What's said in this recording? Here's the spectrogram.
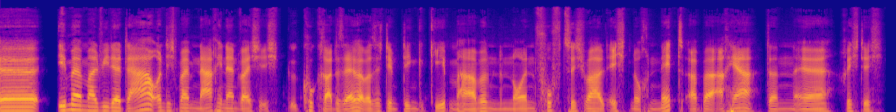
äh, immer mal wieder da und ich meine im Nachhinein, weil ich, ich guck gerade selber, was ich dem Ding gegeben habe. Eine 59 war halt echt noch nett, aber ach ja, dann äh, richtig.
